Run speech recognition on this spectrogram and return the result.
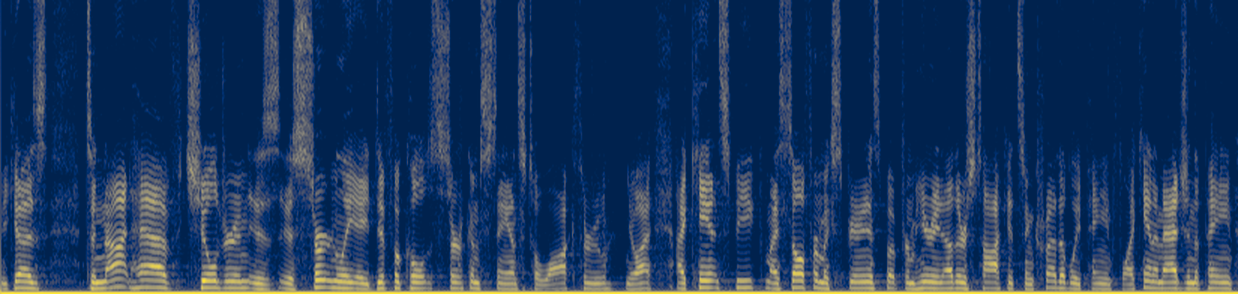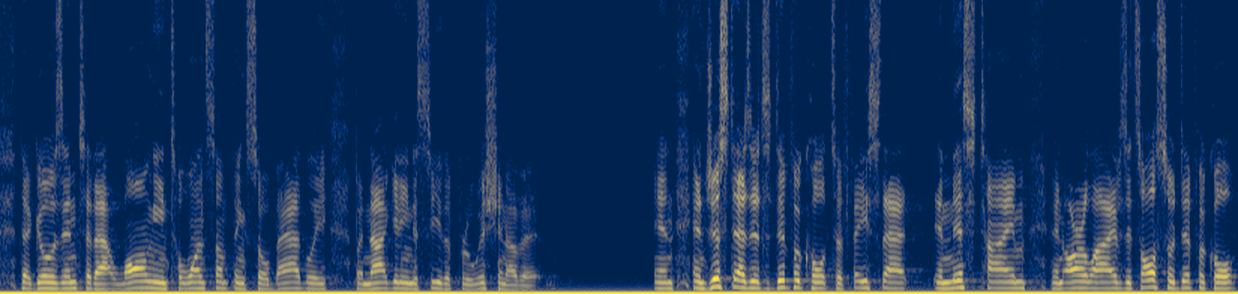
Because to not have children is, is certainly a difficult circumstance to walk through. You know, I, I can't speak myself from experience, but from hearing others talk, it's incredibly painful. I can't imagine the pain that goes into that longing to want something so badly, but not getting to see the fruition of it. And, and just as it's difficult to face that in this time in our lives, it's also difficult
